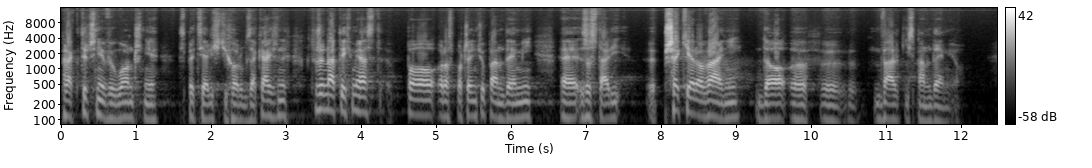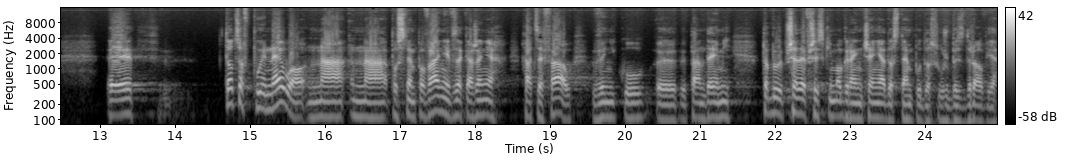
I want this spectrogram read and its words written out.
praktycznie wyłącznie specjaliści chorób zakaźnych, którzy natychmiast po rozpoczęciu pandemii e, zostali e, przekierowani do e, walki z pandemią. To, co wpłynęło na, na postępowanie w zakażeniach HCV w wyniku pandemii, to były przede wszystkim ograniczenia dostępu do służby zdrowia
